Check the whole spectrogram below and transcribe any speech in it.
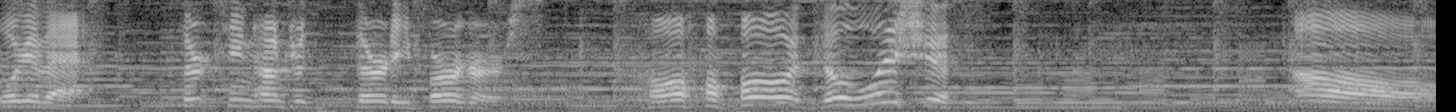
Look at that. 1,330 burgers. Oh, delicious! Oh.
